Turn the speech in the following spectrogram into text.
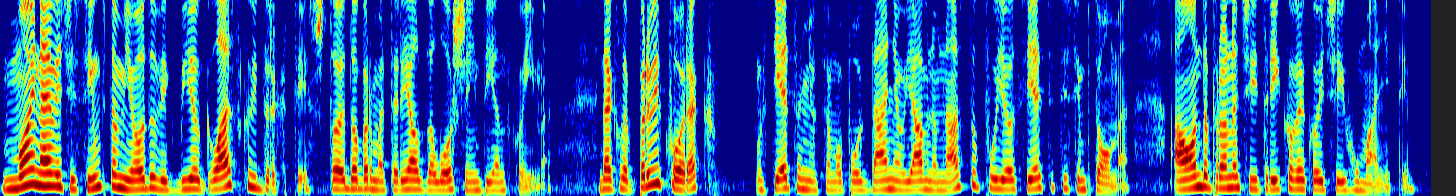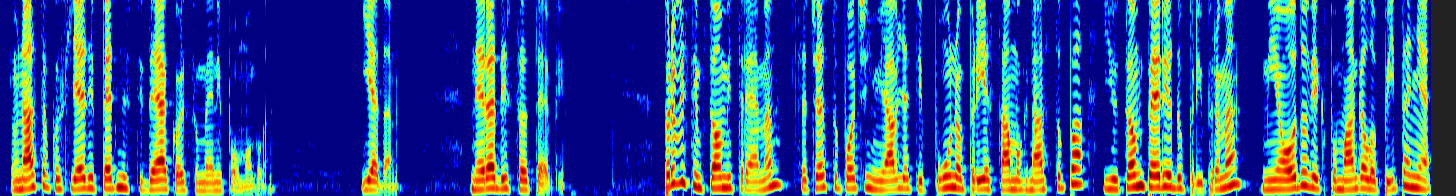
Moj najveći simptom je oduvijek bio glas koji drhti, što je dobar materijal za loše indijansko ime. Dakle, prvi korak u stjecanju samopouzdanja u javnom nastupu je osvijestiti simptome, a onda pronaći i trikove koji će ih umanjiti. U nastavku slijedi 15 ideja koje su meni pomogle. 1. Ne radi se o tebi. Prvi simptomi treme se često počinju javljati puno prije samog nastupa i u tom periodu pripreme mi je oduvijek pomagalo pitanje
